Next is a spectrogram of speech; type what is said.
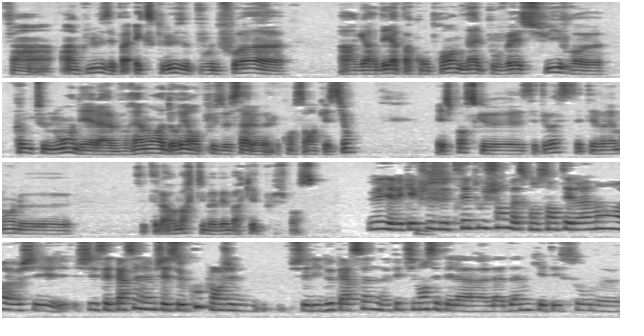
enfin, incluse et pas excluse pour une fois euh, à regarder, à pas comprendre. Là, elle pouvait suivre euh, comme tout le monde et elle a vraiment adoré en plus de ça le, concert en question. Et je pense que c'était ouais, c'était vraiment le c'était la remarque qui m'avait marqué le plus, je pense. Oui, il y avait quelque chose de très touchant parce qu'on sentait vraiment chez, chez cette personne, même chez ce couple, en, chez les deux personnes, effectivement, c'était la, la dame qui était sourde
